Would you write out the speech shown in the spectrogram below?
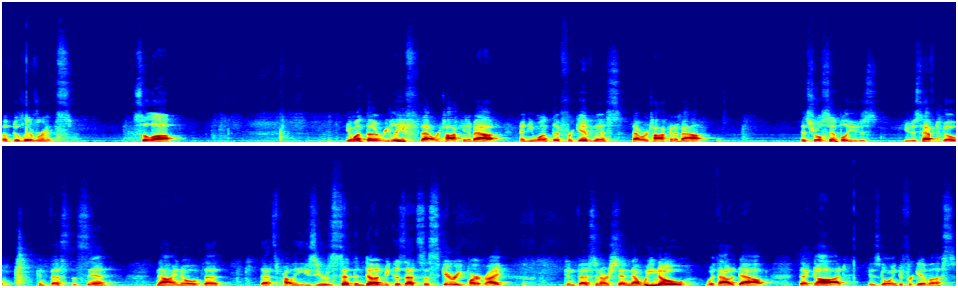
of deliverance. Selah. You want the relief that we're talking about, and you want the forgiveness that we're talking about. It's real simple. You just you just have to go confess the sin. Now I know that that's probably easier said than done because that's the scary part, right? Confessing our sin. Now we know without a doubt that God is going to forgive us,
